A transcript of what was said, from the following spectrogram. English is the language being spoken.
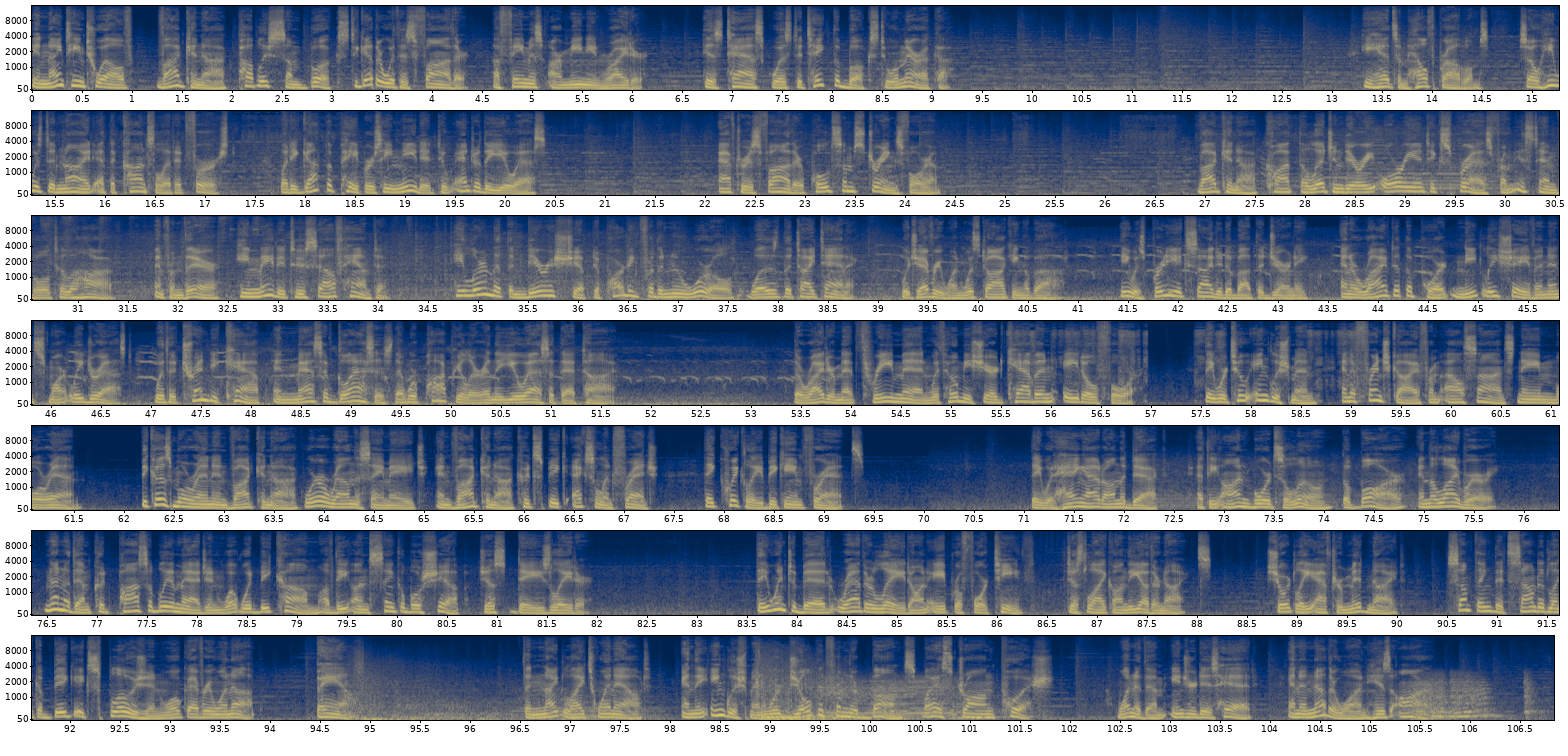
In 1912, Vodkanak published some books together with his father, a famous Armenian writer. His task was to take the books to America. He had some health problems, so he was denied at the consulate at first, but he got the papers he needed to enter the U.S. after his father pulled some strings for him. Vodkanak caught the legendary Orient Express from Istanbul to Le Havre, and from there he made it to Southampton. He learned that the nearest ship departing for the New World was the Titanic, which everyone was talking about. He was pretty excited about the journey and arrived at the port neatly shaven and smartly dressed, with a trendy cap and massive glasses that were popular in the US at that time. The writer met three men with whom he shared cabin 804. They were two Englishmen and a French guy from Alsace named Morin. Because Morin and Vodkanak were around the same age and Vodkanak could speak excellent French, they quickly became friends. They would hang out on the deck, at the onboard saloon, the bar, and the library. None of them could possibly imagine what would become of the unsinkable ship just days later. They went to bed rather late on April 14th, just like on the other nights. Shortly after midnight, something that sounded like a big explosion woke everyone up. Bam! The night lights went out, and the Englishmen were jolted from their bunks by a strong push. One of them injured his head, and another one his arm.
